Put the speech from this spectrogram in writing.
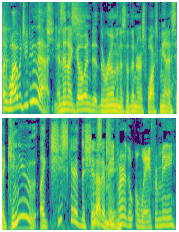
Like, why would you do that? And then I go into the room and this other nurse walks me in. I said, Can you like she scared the shit out of Just me. keep her the, away from me.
